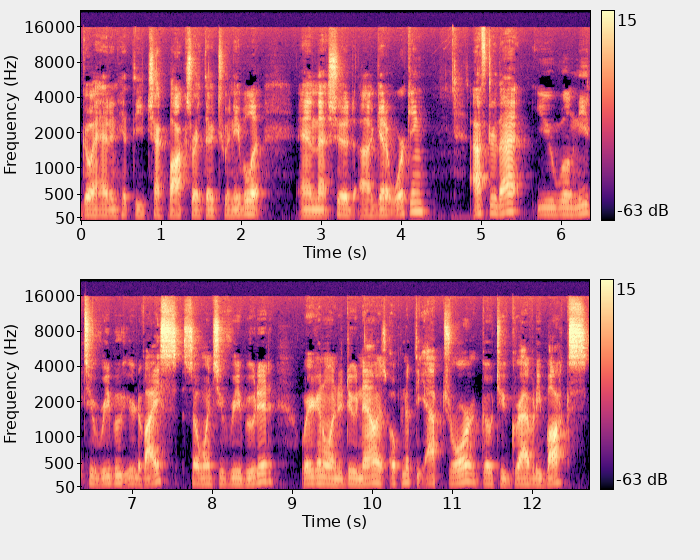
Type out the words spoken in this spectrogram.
go ahead and hit the check box right there to enable it. And that should uh, get it working. After that, you will need to reboot your device. So once you've rebooted, what you're going to want to do now is open up the app drawer, go to Gravity Box,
